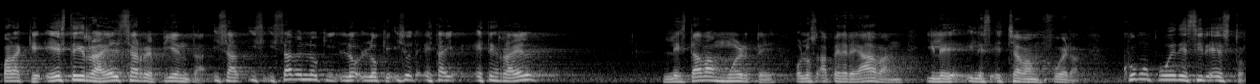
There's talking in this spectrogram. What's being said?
para que este Israel se arrepienta. ¿Y, saben lo que, hizo este Israel? Les daba muerte o los apedreaban y les echaban fuera. ¿Cómo puede decir esto?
